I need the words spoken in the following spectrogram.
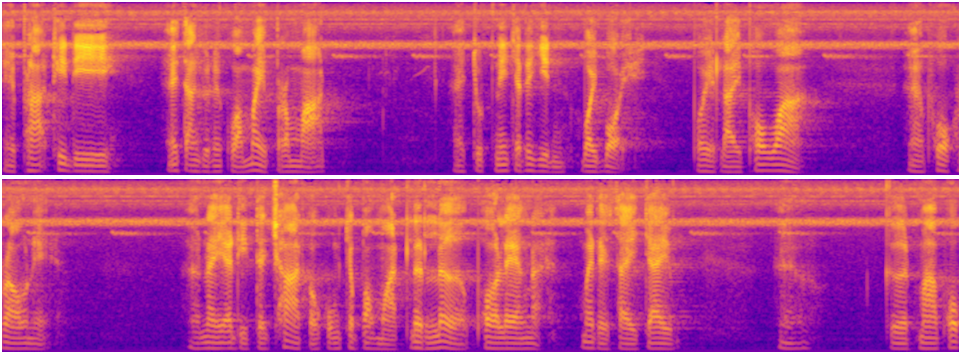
ให้พระที่ดี ให้ตั้งอยู่ในความไม่ประมาท จุดนี้จะได้ยินบ่อยๆ เพราะเหตุไรเพราะว่าพวกเราเนี่ยในอดีตชาติก็คงจะประมาทเลินเล่อพอแรงนะ่ะไม่ได้ใส่ใจเกิดมาพบ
